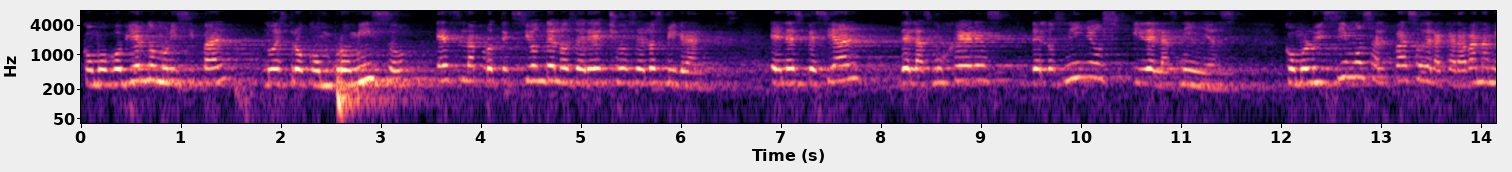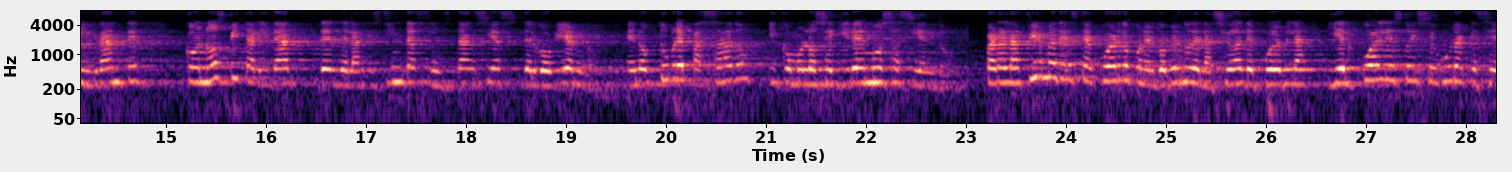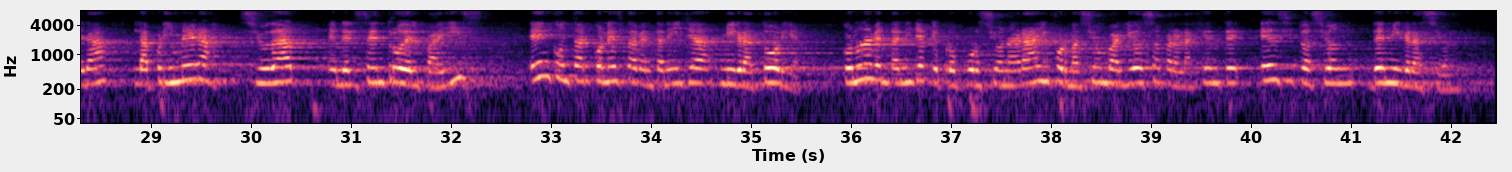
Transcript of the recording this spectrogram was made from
Como gobierno municipal, nuestro compromiso es la protección de los derechos de los migrantes, en especial de las mujeres, de los niños y de las niñas, como lo hicimos al paso de la caravana migrante con hospitalidad desde las distintas instancias del gobierno en octubre pasado y como lo seguiremos haciendo para la firma de este acuerdo con el gobierno de la ciudad de Puebla y el cual estoy segura que será la primera ciudad en el centro del país en contar con esta ventanilla migratoria, con una ventanilla que proporcionará información valiosa para la gente en situación de migración.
